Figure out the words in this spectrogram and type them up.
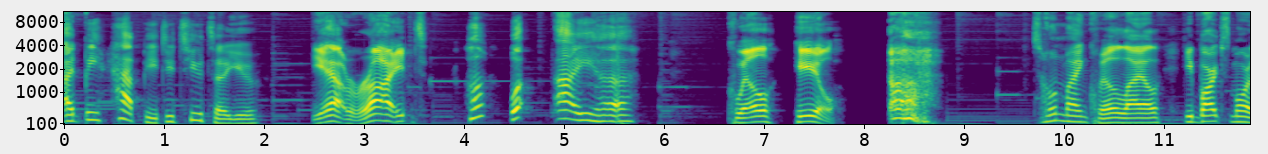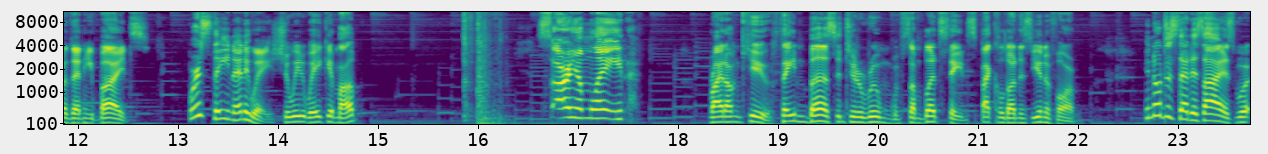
I'd be happy to tutor you. Yeah, right. Huh? What? I, uh... Quill, heal. Ugh! Don't mind Quill, Lyle. He barks more than he bites. Where's Thane anyway? Should we wake him up? Sorry I'm late. Right on cue, Thane bursts into the room with some bloodstains speckled on his uniform. You notice that his eyes were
